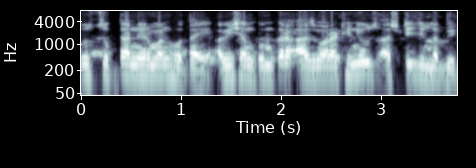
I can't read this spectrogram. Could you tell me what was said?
उत्सुकता निर्माण होत आहे. अविशांत कुमकर आज मराठी न्यूज आष्टी जिल्हा बीड.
